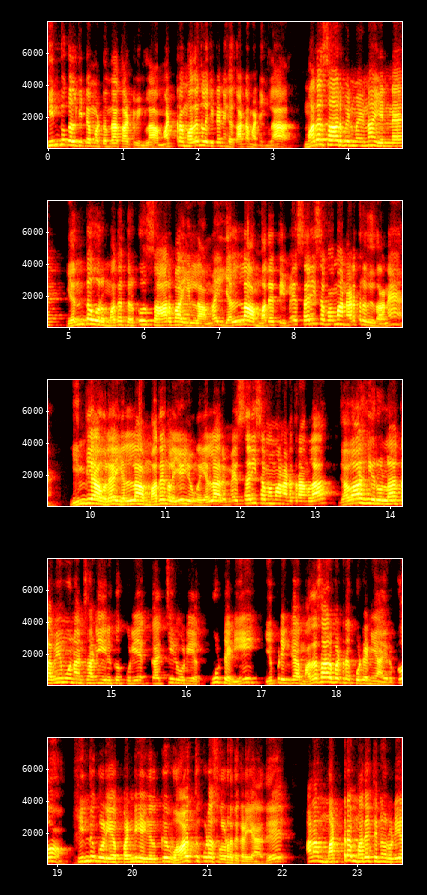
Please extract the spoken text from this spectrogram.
ஹிந்துக்கள் கிட்ட மட்டும்தான் காட்டுவீங்களா? மற்ற மதங்கள் கிட்ட நீங்க காட்ட மாட்டீங்களா? மதசார்பின்மைனா என்ன? எந்த ஒரு மதத்திற்கும் சார்பா இல்லாம எல்லா மதத்தையுமே சரிசமமா நடத்துறது தானே இந்தியாவில் எல்லா மதங்களையும் இவங்க எல்லாருமே சரிசமமா நடத்துறாங்களா? ஜவாஹிருல்லா தமிமுன் அன்சானி இருக்கக்கூடிய கட்சியினுடைய கூட்டணி எப்படிங்க? மதசார்பற்ற கூட்டணியா இருக்கும்? இந்துக்களுடைய பண்டிகைகளுக்கு வாழ்த்து கூட சொல்றது கிடையாது. ஆனா மற்ற மதத்தினருடைய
